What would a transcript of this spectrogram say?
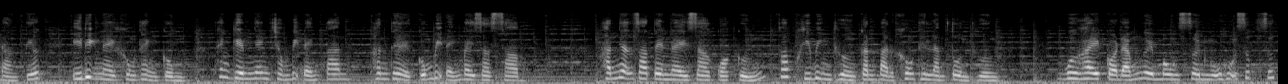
Đáng tiếc, ý định này không thành công, thanh kiếm nhanh chóng bị đánh tan, thân thể cũng bị đánh bay ra xa. Hắn nhận ra tên này ra quá cứng, pháp khí bình thường căn bản không thể làm tổn thương. Vừa hay có đám người mông sơn ngũ hữu giúp sức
